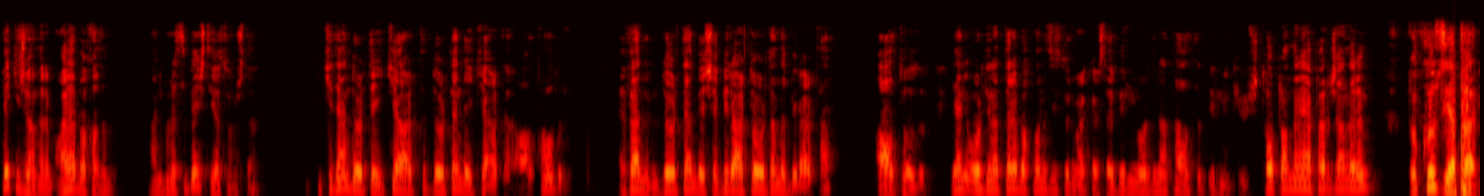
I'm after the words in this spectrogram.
Peki canlarım A'ya bakalım. Hani burası 5 diye sonuçta. 2'den 4'e 2 artı. 4'ten de 2 artar. 6 olur. Efendim 4'ten 5'e 1 artı oradan da 1 artar. 6 olur. Yani ordinatlara bakmanızı istiyorum arkadaşlar. Birinin ordinatı 6, birinin 2, 3. Toplamda ne yapar canlarım? 9 yapar.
